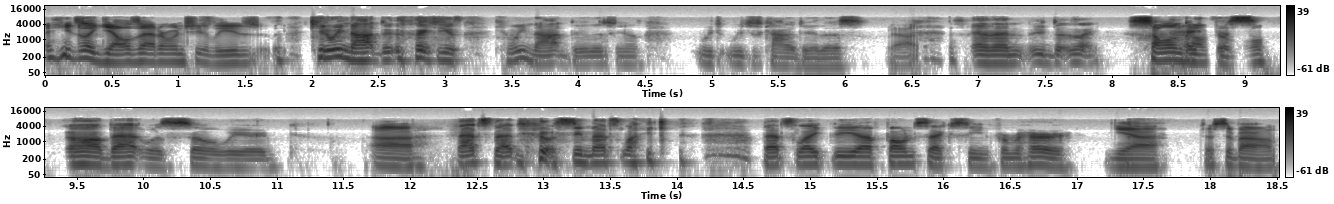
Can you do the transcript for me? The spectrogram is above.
and he just like yells at her when she leaves. Can we not do? Like he goes, can we not do this? He goes, we we just gotta do this. Yeah, And then he does like, so I hate this. uncomfortable. oh, that was so weird. Uh, That's that you know, scene. That's like, that's like the uh, phone sex scene from her. yeah, just about.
